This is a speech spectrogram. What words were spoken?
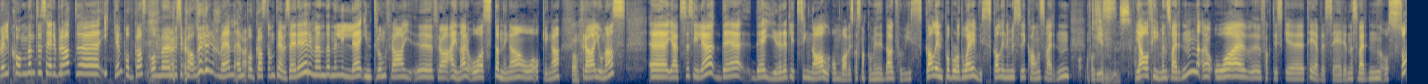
Velkommen til Serieprat. Eh, Ikke en podkast om eh, musikaler, men en podkast om TV-serier. Men denne lille introen fra, eh, fra Einar og stønninga og okkinga fra Jonas Jeg heter Cecilie. Det, det gir dere et lite signal om hva vi skal snakke om i dag. For vi skal inn på Broadway, vi skal inn i musikalens verden. Og til filmens. Ja, og filmens verden, eh, og eh, faktisk eh, TV-serienes verden også.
